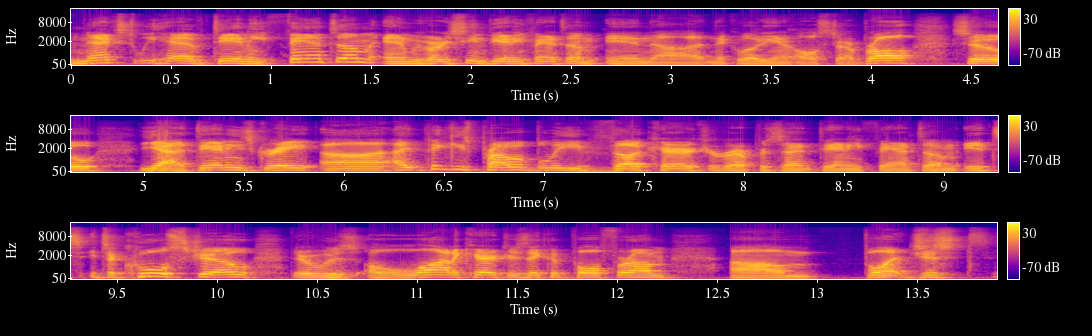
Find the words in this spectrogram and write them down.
Next, we have Danny Phantom, and we've already seen Danny Phantom in uh, Nickelodeon All Star Brawl. So yeah, Danny's great. Uh, I think he's probably the character to represent Danny Phantom. It's it's a cool show. There was a lot of characters they could pull from. Um, but just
